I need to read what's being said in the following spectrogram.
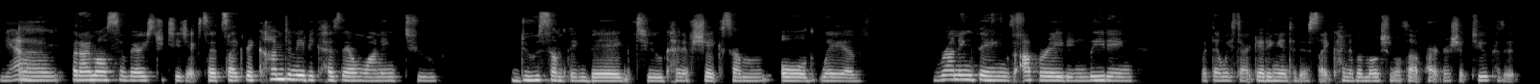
Yeah. Um, but I'm also very strategic. So it's like they come to me because they're wanting to do something big to kind of shake some old way of running things, operating, leading. But then we start getting into this like kind of emotional thought partnership too, because it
